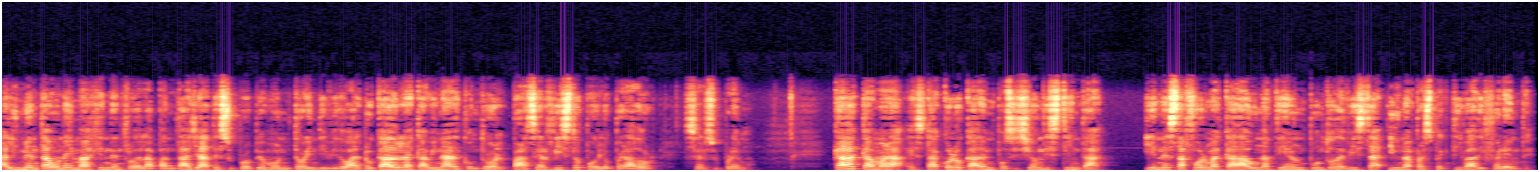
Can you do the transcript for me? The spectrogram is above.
alimenta una imagen dentro de la pantalla de su propio monitor individual colocado en la cabina de control para ser visto por el operador, ser supremo. Cada cámara está colocada en posición distinta y en esta forma cada una tiene un punto de vista y una perspectiva diferente.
